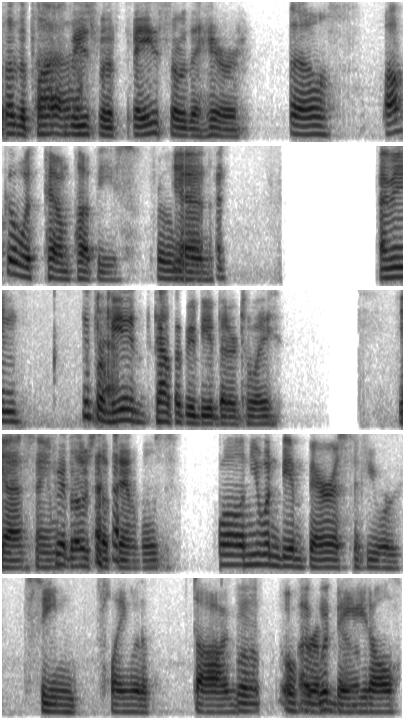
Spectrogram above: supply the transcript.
So the plastic Uh, used for the face or the hair? Oh, I'll go with pound puppies for the Yeah. win. I- I mean, I think for me, Pound Puppy would be a better toy. yeah, same. We had other stuffed animals. Well, and you wouldn't be embarrassed if you were seen playing with a dog Well, I over a baby now. doll.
